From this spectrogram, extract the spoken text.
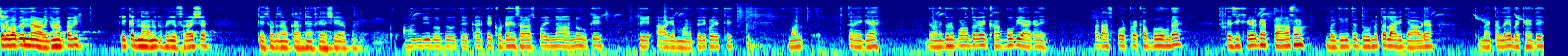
ਚਲੋ ਬਾਬੇ ਨਾਲ ਗਏ ਹੁਣ ਆਪਾਂ ਵੀ। ਠੀਕ ਹੈ ਨਾ ਨੂੰ ਕਿ ਫਰੈਸ਼ ਤੇ ਤੁਹਾਡੇ ਨਾਲ ਕਰਦੇ ਆ ਫੇਰ ਸ਼ੇਅਰ ਆਪਾਂ। ਹਾਂਜੀ ਬਾਬੇ ਉੱਤੇ ਕਰਕੇ ਖੁੱਡਾਂ ਦੀ ਸਾਸ ਸਫ਼ਾਈ, ਨਹਾ ਨੂੰ ਕੇ ਤੇ ਆ ਗਏ ਮਨਪ੍ਰੀਤ ਕੋਲ ਇੱਥੇ। ਮਨ ਘਰੇ ਗਏ ਦਾਣੇ ਦੂਣੇ ਪਾਉਣ, ਉਧਰ ਖਾਬੂ ਵੀ ਆ ਕਹਿੰਦੇ। ਸਾਡਾ ਸਪੋਰਟਰ ਖੱਬੋ ਆਉਂਦਾ ਹੈ ਤੇ ਅਸੀਂ ਖੇਡਦੇ ਆ ਤਾਂ ਸੁਣ। ਬਲਜੀਤ ਤੇ ਦੋ ਮਿੱਤਰ ਲਾ ਕੇ ਜਾ ਵੜਿਆ। ਮੈਂ ਇਕੱਲਾ ਹੀ ਬੈਠਾ ਤੇ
